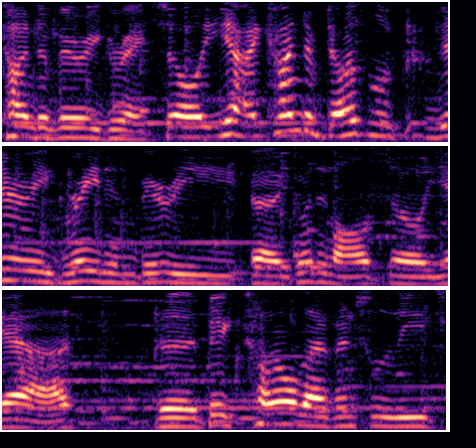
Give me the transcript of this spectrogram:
kind of very great. So yeah, it kind of does look very great and very uh, good and all. So yeah, the big tunnel that eventually leads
